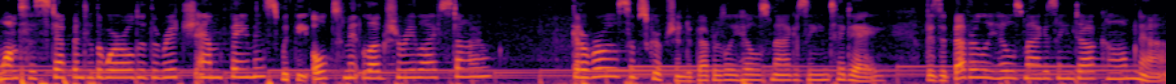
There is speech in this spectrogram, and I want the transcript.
Want to step into the world of the rich and famous with the ultimate luxury lifestyle? Get a royal subscription to Beverly Hills Magazine today. Visit BeverlyHillsMagazine.com now.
